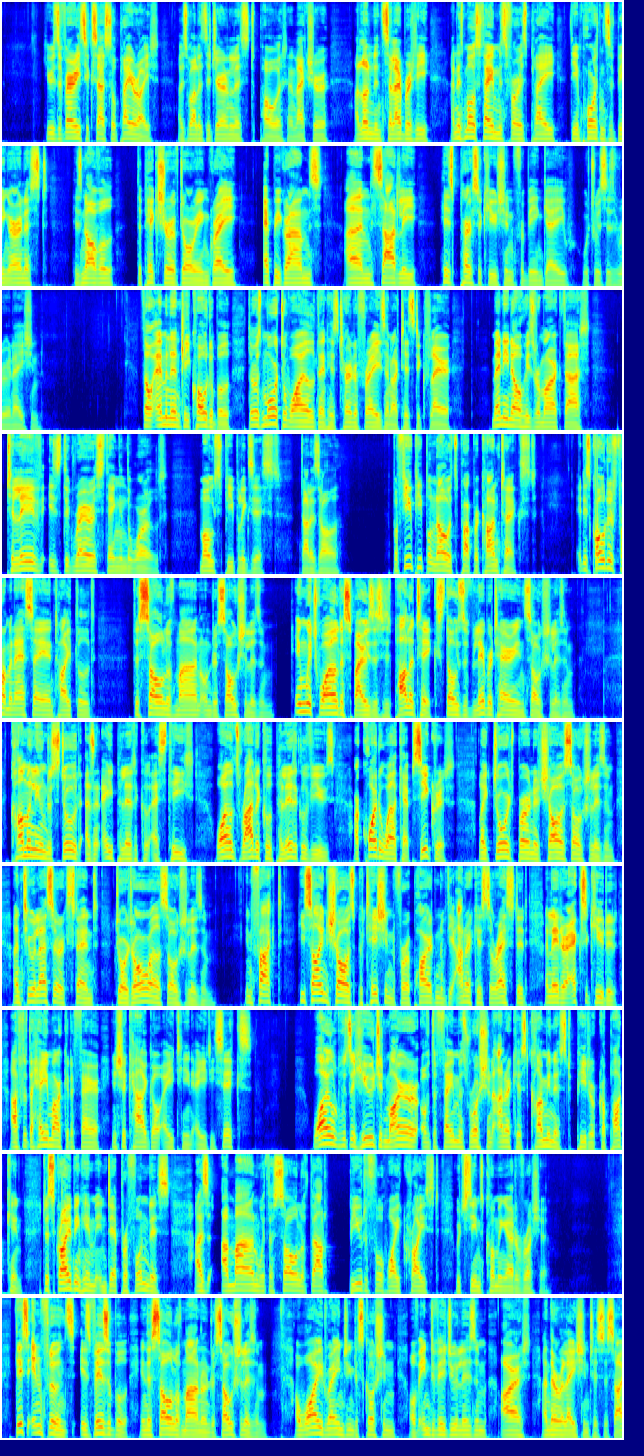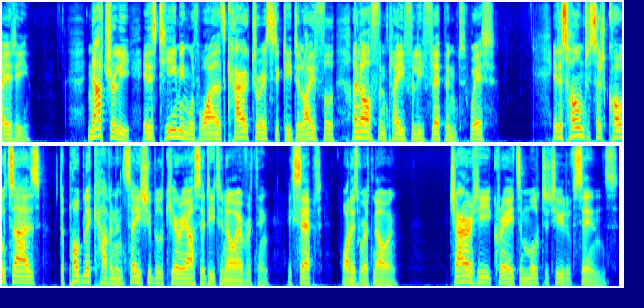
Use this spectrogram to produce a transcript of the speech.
He was a very successful playwright, as well as a journalist, poet, and lecturer, a London celebrity, and is most famous for his play The Importance of Being Earnest, his novel The Picture of Dorian Gray, epigrams, and sadly, his persecution for being gay, which was his ruination. Though eminently quotable, there was more to Wilde than his turn of phrase and artistic flair. Many know his remark that, To live is the rarest thing in the world. Most people exist, that is all. But few people know its proper context. It is quoted from an essay entitled The Soul of Man Under Socialism, in which Wilde espouses his politics, those of libertarian socialism. Commonly understood as an apolitical aesthete, Wilde's radical political views are quite a well kept secret, like George Bernard Shaw's socialism and to a lesser extent George Orwell's socialism. In fact, he signed Shaw's petition for a pardon of the anarchists arrested and later executed after the Haymarket Affair in Chicago 1886. Wilde was a huge admirer of the famous Russian anarchist communist Peter Kropotkin, describing him in De Profundis as a man with a soul of that beautiful white Christ which seems coming out of Russia. This influence is visible in the soul of man under socialism, a wide ranging discussion of individualism, art, and their relation to society. Naturally, it is teeming with Wilde's characteristically delightful and often playfully flippant wit. It is home to such quotes as, The public have an insatiable curiosity to know everything, except what is worth knowing. Charity creates a multitude of sins.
